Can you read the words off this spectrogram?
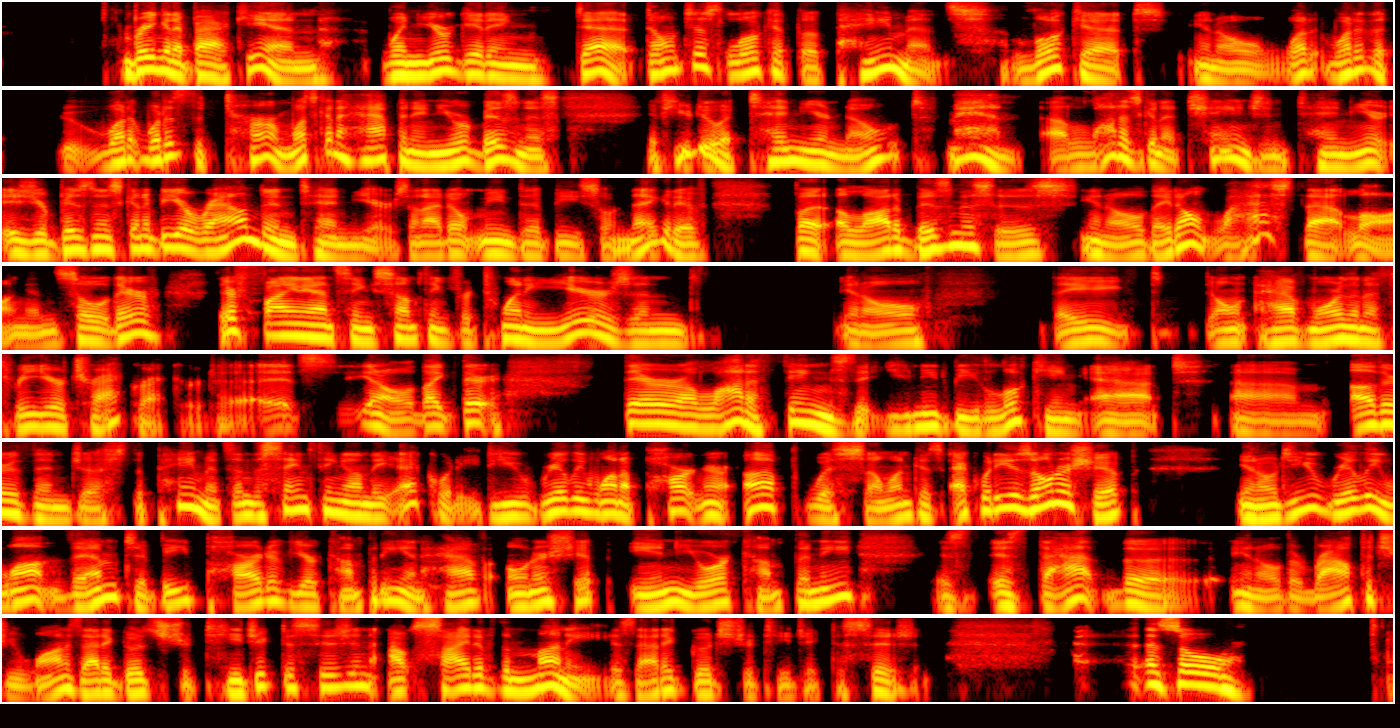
bringing it back in, when you're getting debt, don't just look at the payments. Look at, you know, what what are the what what is the term? What's going to happen in your business if you do a 10 year note? Man, a lot is going to change in 10 years. Is your business going to be around in 10 years? And I don't mean to be so negative, but a lot of businesses, you know, they don't last that long. And so they're they're financing something for 20 years and you know, they don't have more than a three year track record. It's, you know, like there, there are a lot of things that you need to be looking at um, other than just the payments. And the same thing on the equity. Do you really want to partner up with someone? Because equity is ownership. You know, do you really want them to be part of your company and have ownership in your company? Is is that the you know the route that you want? Is that a good strategic decision outside of the money? Is that a good strategic decision? And so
